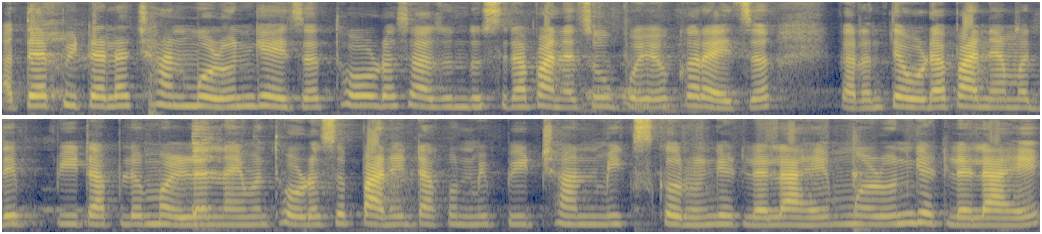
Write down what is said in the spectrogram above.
आता या पिठाला छान मळून घ्यायचं. थोडंसं अजून दुसऱ्या पाण्याचा उपयोग करायचं. कारण तेवढ्या पाण्यामध्ये पीठ आपलं मळलं नाही. मग थोडंसं पाणी टाकून मी पीठ छान मिक्स करून घेतलेलं आहे मळून घेतलेलं आहे.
